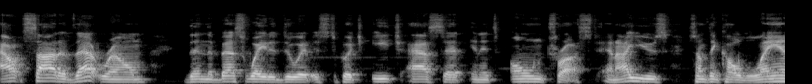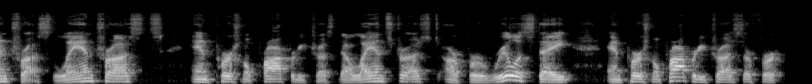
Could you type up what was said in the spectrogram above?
outside of that realm, then the best way to do it is to put each asset in its own trust. And I use something called land trusts, land trusts and personal property trusts. Now land trusts are for real estate and personal property trusts are for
